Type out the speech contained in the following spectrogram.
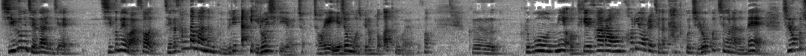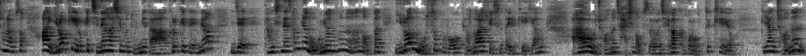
지금 제가 이제 지금에 와서 제가 상담하는 분들이 딱 이런 식이에요. 저, 의 예전 모습이랑 똑같은 거예요. 그래서 그 그분이 어떻게 살아온 커리어를 제가 다 듣고 진로 코칭을 하는데 진로 코칭을 하면서 아 이렇게 이렇게 진행하시면 됩니다. 그렇게 되면 이제 당신의 3년 5년 후는 어떤 이런 모습으로 변화할 수 있습니다. 이렇게 얘기하면 아우 저는 자신 없어요. 제가 그걸 어떻게 해요? 그냥 저는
